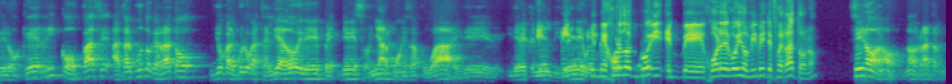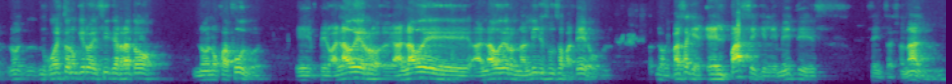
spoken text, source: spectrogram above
Pero qué rico pase, a tal punto que Rato, yo calculo que hasta el día de hoy debe, soñar con esa jugada y debe, tener el video. El, mejor eh, jugador del Boys 2020 fue Rato, ¿no? Sí, no, no, no, Rato. con esto no quiero decir que Rato no, no juega fútbol. Eh, pero al lado, de, al, lado de, al lado de Ronaldinho es un zapatero. Lo que pasa es que el pase que le mete es sensacional.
